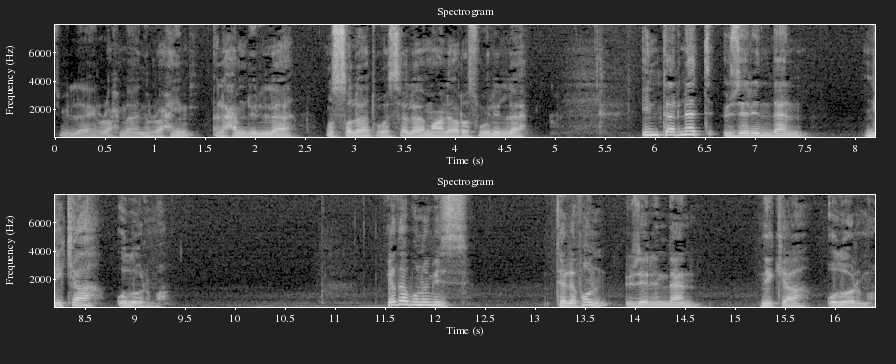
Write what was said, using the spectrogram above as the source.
Bismillahirrahmanirrahim. Elhamdülillah. Ve salatu ve selamu ala Resulillah. İnternet üzerinden nikah olur mu? Ya da bunu biz telefon üzerinden nikah olur mu?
